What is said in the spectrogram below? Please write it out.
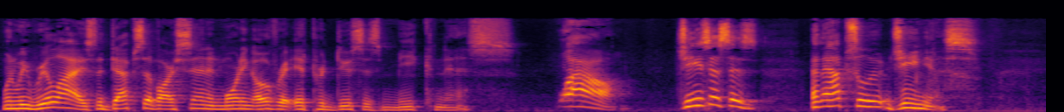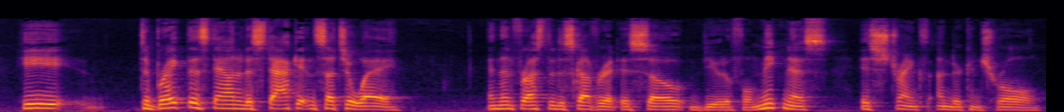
When we realize the depths of our sin and mourning over it it produces meekness. Wow Jesus is an absolute genius. He, to break this down and to stack it in such a way, and then for us to discover it is so beautiful. Meekness is strength under control,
